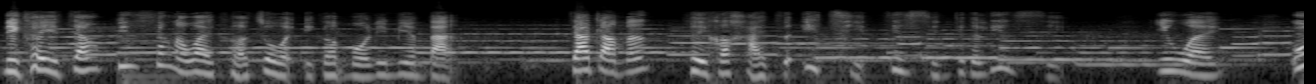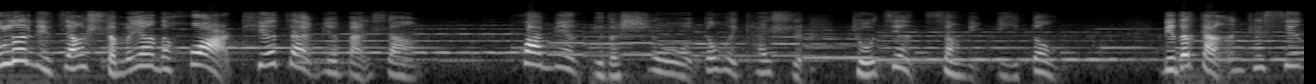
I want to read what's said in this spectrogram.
你可以将冰箱的外壳作为一个魔力面板，家长们。可以和孩子一起进行这个练习，因为无论你将什么样的画贴在面板上，画面里的事物都会开始逐渐向你移动。你的感恩之心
